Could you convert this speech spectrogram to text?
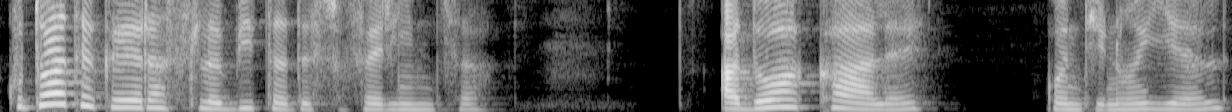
cu toate că era slăbită de suferință. A doua cale, continuă el,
